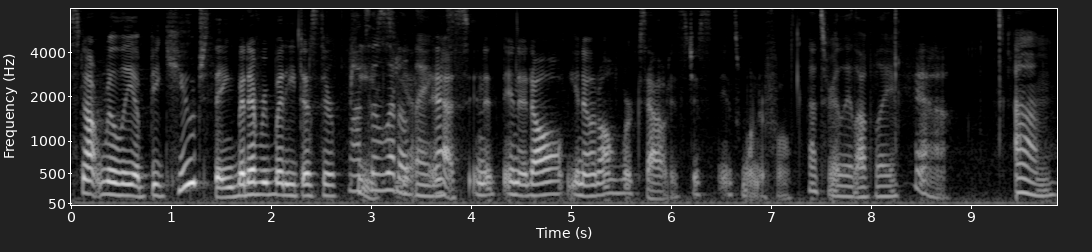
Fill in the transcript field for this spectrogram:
it's not really a big, huge thing, but everybody does their Lots of piece. little Yeah, things. Yes, and it and it all you know it all works out. It's just it's wonderful. That's really lovely. Yeah. Um,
